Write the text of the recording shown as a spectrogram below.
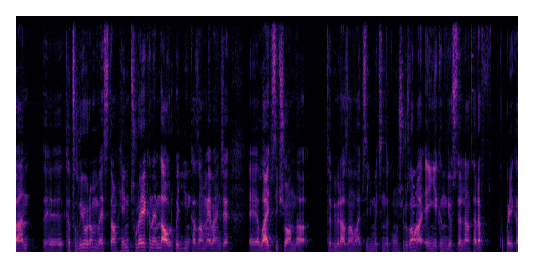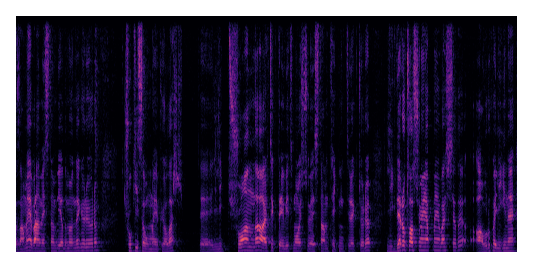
ben e, katılıyorum. West Ham hem tura yakın hem de Avrupa Ligi'ni kazanmaya bence e, Leipzig şu anda tabii birazdan Leipzig maçında konuşuruz ama en yakın gösterilen taraf kupayı kazanmaya. Ben West Ham'ı bir adım önde görüyorum. Çok iyi savunma yapıyorlar. E, lig şu anda artık David Moyes West Ham teknik direktörü ligde rotasyon yapmaya başladı. Avrupa Ligi'ne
